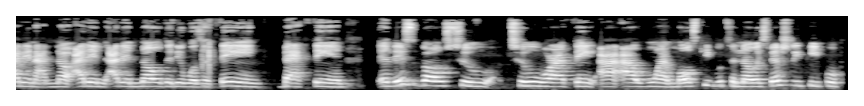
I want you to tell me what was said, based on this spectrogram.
I did not know. I didn't. I didn't know that it was a thing back then and this goes to to where I think I, I, want most people to know, especially people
